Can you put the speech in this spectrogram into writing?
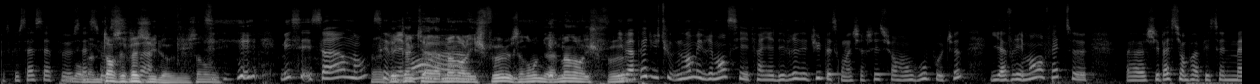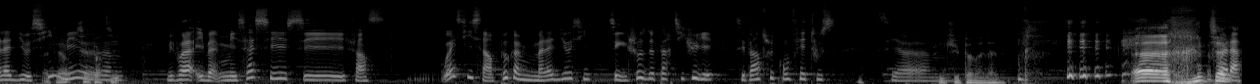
Parce que ça, ça peut. Bon, ça, en même temps, c'est facile. le syndrome. Mais c'est ça, nom. C'est Quelqu'un qui a la main dans euh, les cheveux, le syndrome de la main dans les cheveux. Eh ben, pas du tout. Non, mais vraiment, c'est. Enfin, il y a des vraies études parce qu'on a cherché sur mon groupe ou autre chose. Il y a vraiment, en fait, euh, euh, je sais pas si on peut appeler ça une maladie aussi, Ah, mais. euh, mais voilà. Et ben, mais ça, c'est. Enfin, c'est- ouais, si, c'est un peu comme une maladie aussi. C'est quelque chose de particulier. C'est pas un truc qu'on fait tous. Euh, Je ne suis pas malade. euh, tu as, Voilà.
